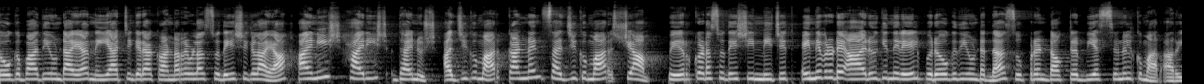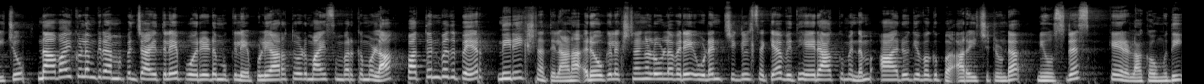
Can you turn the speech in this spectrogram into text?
രോഗബാധയുണ്ടായ നെയ്യാറ്റിങ്കര കണ്ണറവിള സ്വദേശികളായ അനീഷ് ഹരീഷ് ധനുഷ് അജികുമാർ കണ്ണൻ സജികുമാർ ശ്യാം പേർക്കുട സ്വദേശി നിജിത് എന്നിവരുടെ ആരോഗ്യനിലയിൽ പുരോഗതിയുണ്ടെന്ന് superintendent doctor B S Sunilkumar അറിയിച്ചു. നാവായിക്കുളം ഗ്രാമപഞ്ചായത്തിലെ പോരേടുമുക്കിലെ പുളിയാറത്തോടുമായി സമ്പർക്കമുള്ള പത്തൊൻപത് പേർ നിരീക്ഷണത്തിലാണ്. രോഗലക്ഷണങ്ങൾ ഉള്ളവരെ ഉടൻ ചികിത്സയ്ക്ക് വിധേയരാക്കുമെന്നും ആരോഗ്യവകുപ്പ് അറിയിച്ചിട്ടുണ്ട്. News desk Kerala Kaumudi.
